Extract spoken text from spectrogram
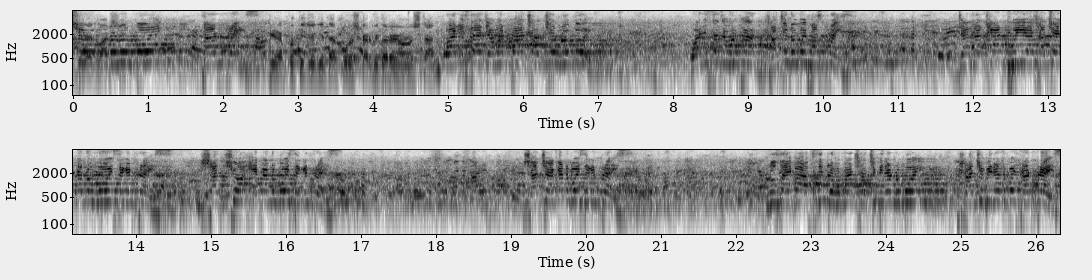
স্কুলের বার্ষিক থার্ড প্রাইজ ক্রীড়া প্রতিযোগিতার পুরস্কার বিতরণ অনুষ্ঠান। ওয়ারিসা জামান খান সাতশো নব্বই। ফার্স্ট প্রাইজ জান্নাত খান ভুইয়া সাতশো একানব্বই সেকেন্ড প্রাইজ সাতশো একানব্বই সেকেন্ড প্রাইজ সাতশো একানব্বই সেকেন্ড প্রাইজ আফসিন রহমান সাতশো বিরানব্বই। সাতশো বিরানব্বই প্রাইজ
